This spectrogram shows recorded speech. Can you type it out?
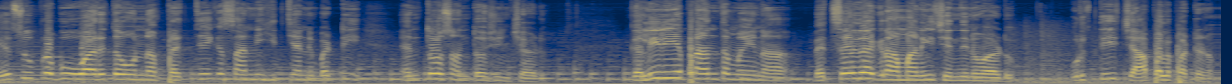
యేసుప్రభు వారితో ఉన్న ప్రత్యేక సాన్నిహిత్యాన్ని బట్టి ఎంతో సంతోషించాడు. గలీలియ ప్రాంతమైన బెత్సైదా గ్రామానికి చెందినవాడు వృత్తి చేపలు పట్టడం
